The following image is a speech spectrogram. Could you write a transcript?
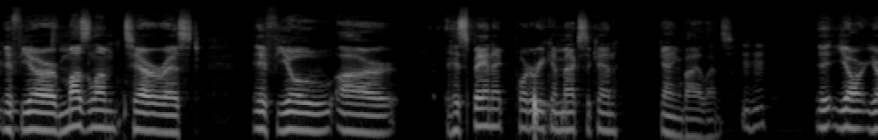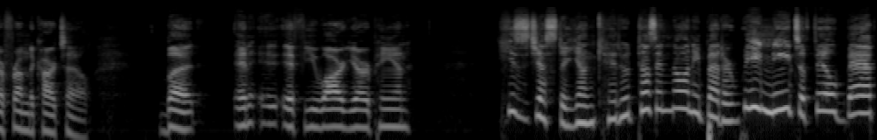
If Mm-hmm. you're Muslim, terrorist. If you are Hispanic, Puerto Rican, Mexican, gang violence. Mhm. It- you're you're from the cartel. But and if you are European, he's just a young kid who doesn't know any better. We need to feel bad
